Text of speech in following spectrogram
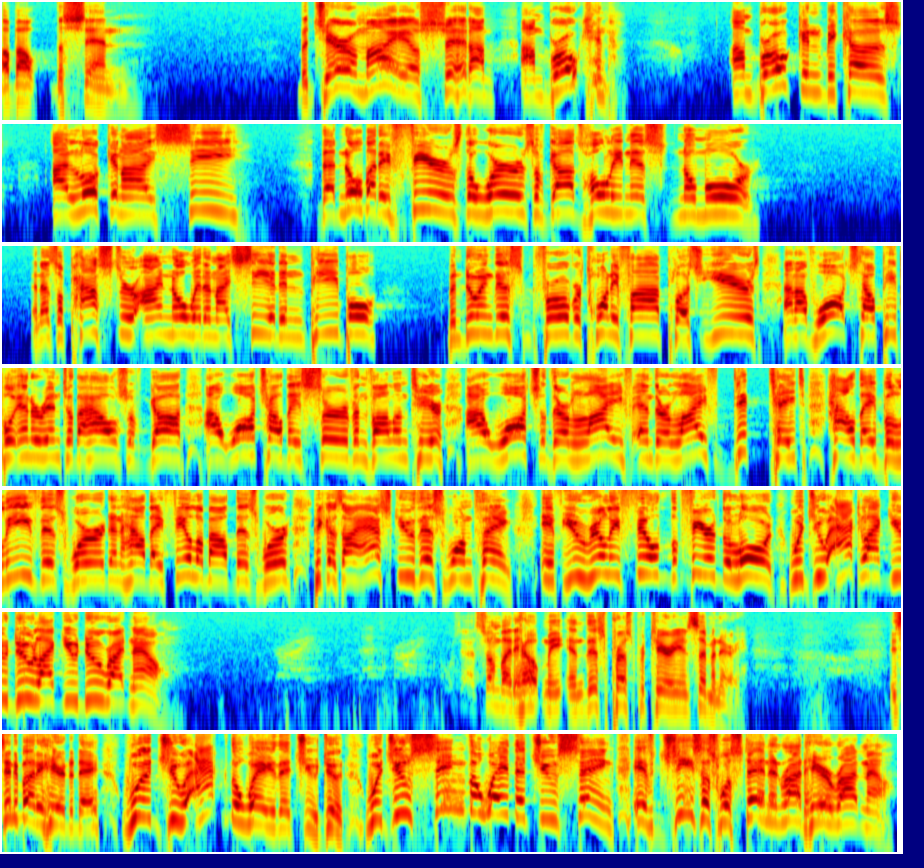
about the sin. But Jeremiah said, I'm, I'm broken. I'm broken because I look and I see that nobody fears the words of God's holiness no more. And as a pastor, I know it and I see it in people been doing this for over 25 plus years, and I've watched how people enter into the house of God. I watch how they serve and volunteer. I watch their life, and their life dictates how they believe this word and how they feel about this word. Because I ask you this one thing if you really feel the, feared the Lord, would you act like you do, like you do right now? Somebody help me in this Presbyterian seminary. Is anybody here today? Would you act the way that you do? Would you sing the way that you sing if Jesus was standing right here, right now?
